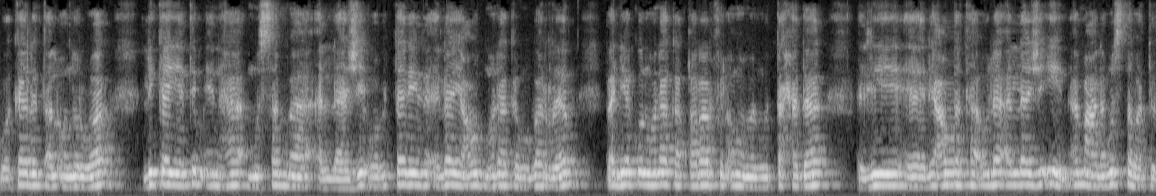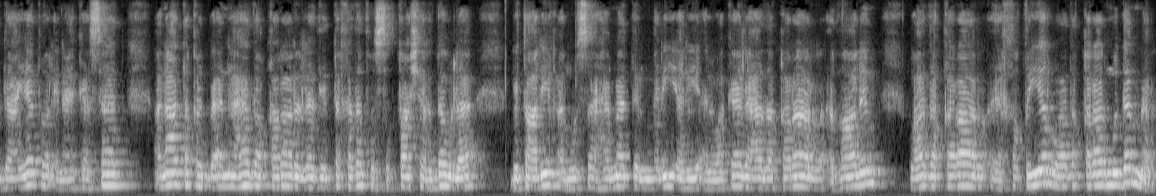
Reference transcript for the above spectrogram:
وكالة الأونروا لكي يتم إنهاء مسمى اللاجئ وبالتالي لا يعود هناك مبرر بأن يكون هناك قرار في الأمم المتحدة لعودة هؤلاء اللاجئين. أما على مستوى التداعيات والإنهاء الانعكاسات أنا أعتقد بأن هذا القرار الذي اتخذته 16 دولة بتعليق المساهمات المالية للوكالة هذا قرار ظالم وهذا قرار خطير وهذا قرار مدمر.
